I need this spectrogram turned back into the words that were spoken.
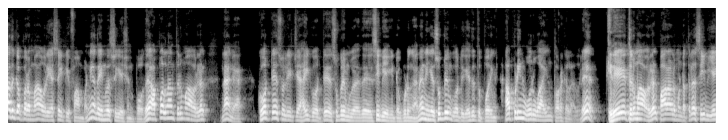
அதுக்கப்புறமா ஒரு எஸ்ஐடி ஃபார்ம் பண்ணி அந்த இன்வெஸ்டிகேஷன் போகுது அப்போல்லாம் திரும்ப அவர்கள் நாங்க கோர்ட்டே சொல்லிடுச்சு ஹை கோர்ட்டு சுப்ரீம் கோ- இது சிபிஐ கிட்ட கொடுங்கன்னு நீங்கள் சுப்ரீம் கோர்ட்டுக்கு எதிர்த்து போகிறீங்க அப்படின்னு ஒரு வாயும் திறக்கல அவர். இதே திருமாவர்கள் பாராளுமன்றத்தில் சிபிஐ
